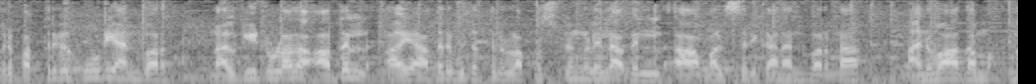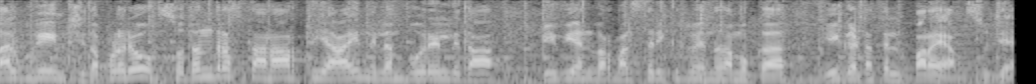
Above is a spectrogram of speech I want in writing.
ഒരു പത്രിക കൂടി അൻവർ നൽകിയിട്ടുള്ളത്. അതിൽ യാതൊരു വിധത്തിലുള്ള പ്രശ്നങ്ങളിൽ അതിൽ മത്സരിക്കാൻ അൻവറിന് അനുവാദം നൽകുകയും ചെയ്തു. അപ്പോൾ ഒരു സ്വതന്ത്ര സ്ഥാനാർത്ഥിയായി നിലമ്പൂരിൽ ഇതാ പി വി അൻവർ മത്സരിക്കുന്നു എന്ന് നമുക്ക് ഈ ഘട്ടത്തിൽ പറയാം. സുജയ.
